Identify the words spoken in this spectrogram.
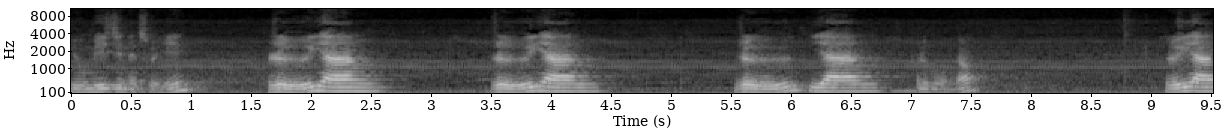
မျိုးမေးခြင်းနဲ့ဆိုရင်ရယံရယံရယံဘယ်လိုပေါ့နော် ရီယန်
